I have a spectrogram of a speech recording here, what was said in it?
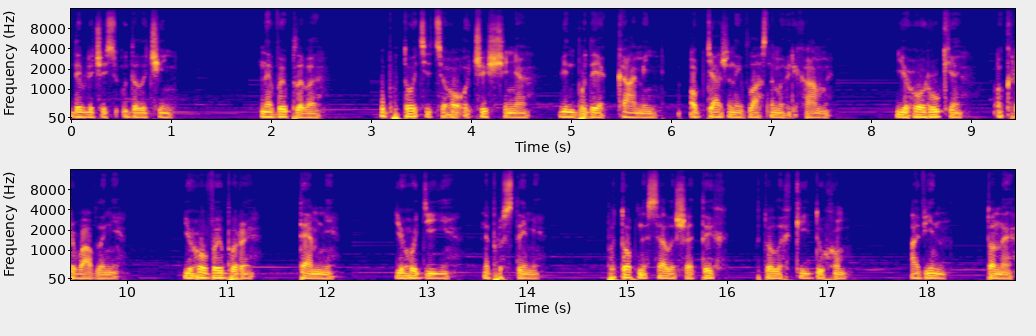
дивлячись у далечінь, не випливе. У потоці цього очищення він буде як камінь, обтяжений власними гріхами, його руки окривавлені, його вибори темні, його дії непростимі. Потоп несе лише тих, хто легкий духом, а він тоне.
